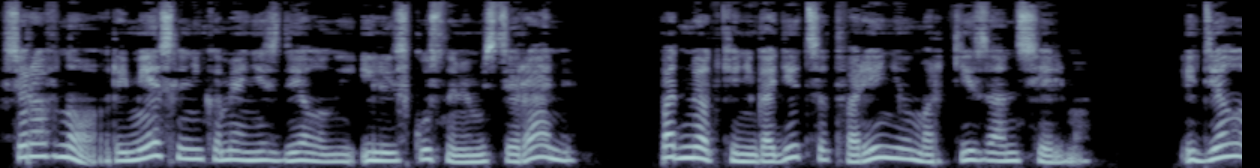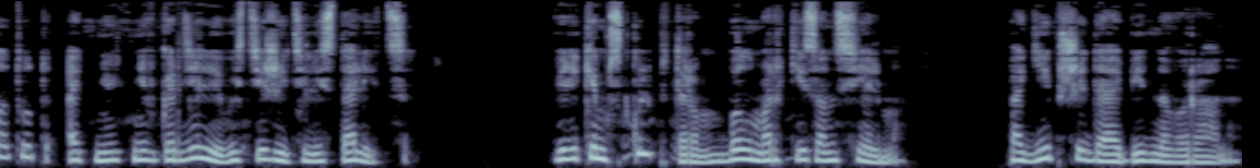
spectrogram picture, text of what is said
все равно ремесленниками они сделаны или искусными мастерами, подметке не годится творению маркиза Ансельма. И дело тут отнюдь не в горделивости жителей столицы. Великим скульптором был маркиз Ансельма, погибший до обидного рана.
